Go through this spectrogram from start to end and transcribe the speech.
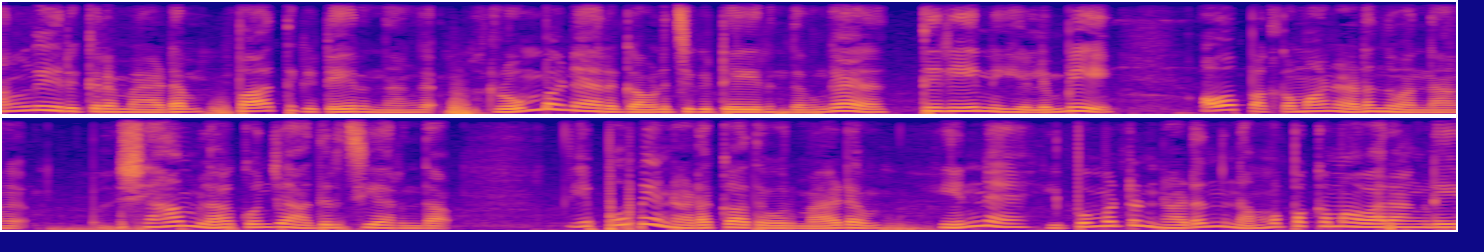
அங்கே இருக்கிற மேடம் பார்த்துக்கிட்டே இருந்தாங்க. ரொம்ப நேரம் கவனிச்சுக்கிட்டே இருந்தவங்க திடீர்னு எழும்பி அவள் பக்கமாக நடந்து வந்தாங்க. ஷாம்லா கொஞ்சம் அதிர்ச்சியாக இருந்தா. எப்போவுமே நடக்காத ஒரு மேடம் என்ன இப்போ மட்டும் நடந்து நம்ம பக்கமாக வராங்களே?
